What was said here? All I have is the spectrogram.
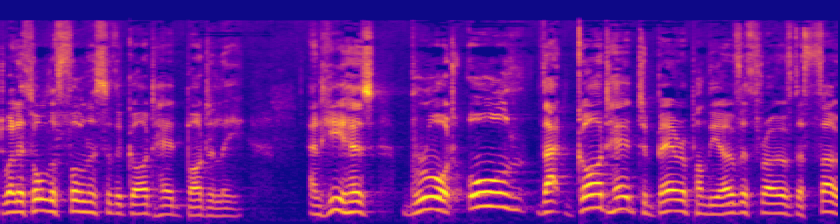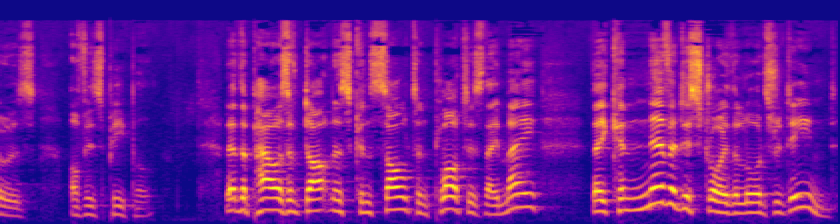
dwelleth all the fullness of the Godhead bodily. And he has brought all that Godhead to bear upon the overthrow of the foes of his people. Let the powers of darkness consult and plot as they may, they can never destroy the Lord's redeemed.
